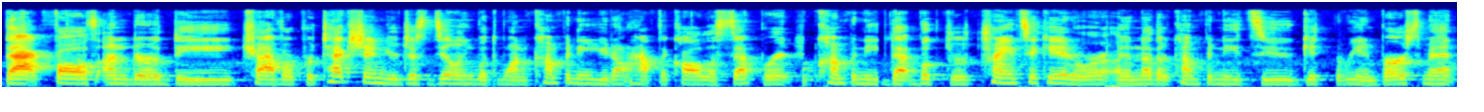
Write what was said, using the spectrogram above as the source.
that falls under the travel protection. You're just dealing with one company. You don't have to call a separate company that booked your train ticket or another company to get the reimbursement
